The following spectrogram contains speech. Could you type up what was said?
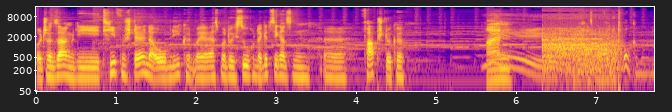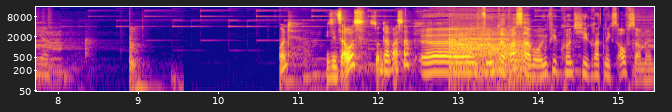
Wollte schon sagen, die tiefen Stellen da oben, die könnten wir ja erstmal durchsuchen. Da gibt es die ganzen äh, Farbstücke. Mann. Und? Wie sieht's aus? So unter Wasser? Äh, so unter Wasser, aber irgendwie konnte ich hier gerade nichts aufsammeln.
